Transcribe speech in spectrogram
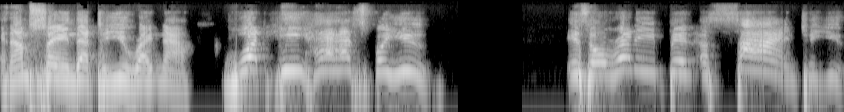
And I'm saying that to you right now. What He has for you is already been assigned to you.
